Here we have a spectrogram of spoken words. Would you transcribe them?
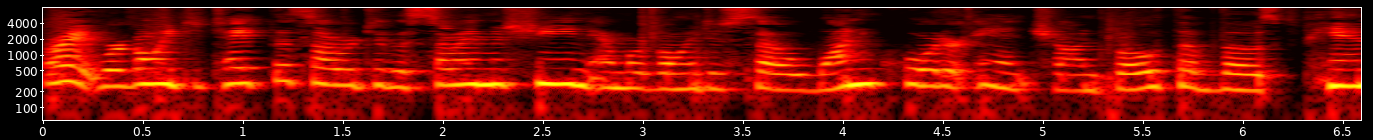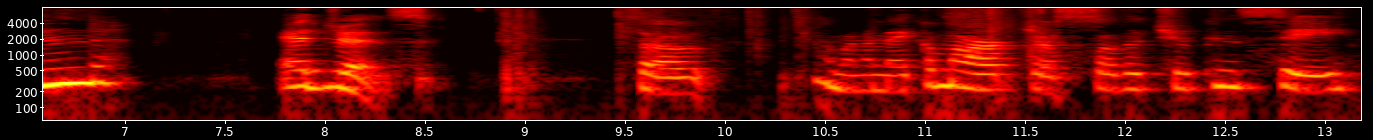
All right, we're going to take this over to the sewing machine and we're going to sew one quarter inch on both of those pinned edges. So I'm going to make a mark just so that you can see.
